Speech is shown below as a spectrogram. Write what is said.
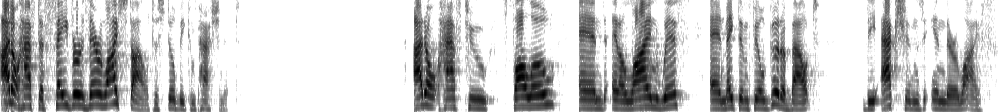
I don't have to favor their lifestyle to still be compassionate. I don't have to follow and, and align with and make them feel good about the actions in their life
